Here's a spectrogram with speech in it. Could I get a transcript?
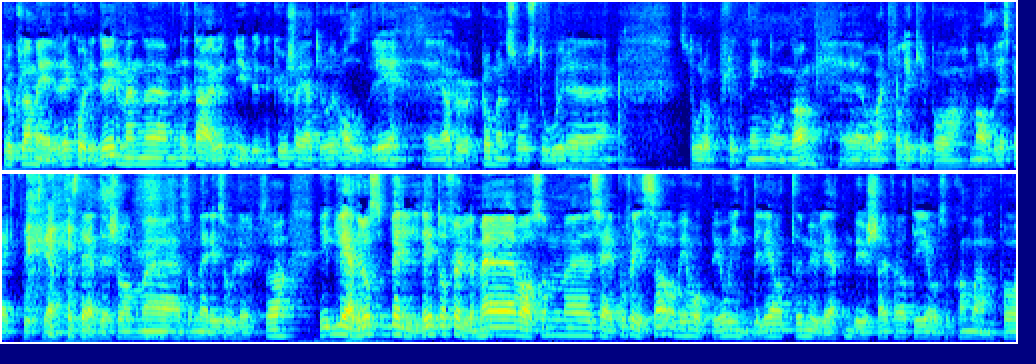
proklamere rekorder. Men, men dette er jo et nybegynnerkurs, og jeg tror aldri jeg har hørt om en så stor eh, stor oppslutning noen gang. Eh, og i hvert fall ikke på, med all respekt, bortglemte steder som, eh, som nede i Solør. Så vi gleder oss veldig til å følge med hva som eh, skjer på Flisa. Og vi håper jo inderlig at muligheten byr seg for at de også kan være med på,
